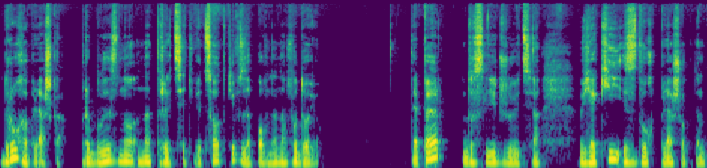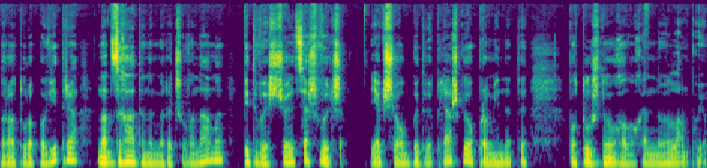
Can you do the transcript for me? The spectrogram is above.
Друга пляшка приблизно на 30% заповнена водою. Тепер досліджується, в якій із двох пляшок температура повітря над згаданими речовинами підвищується швидше, якщо обидві пляшки опромінити потужною галогенною лампою.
